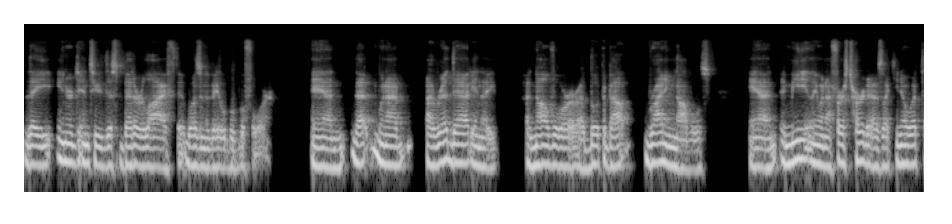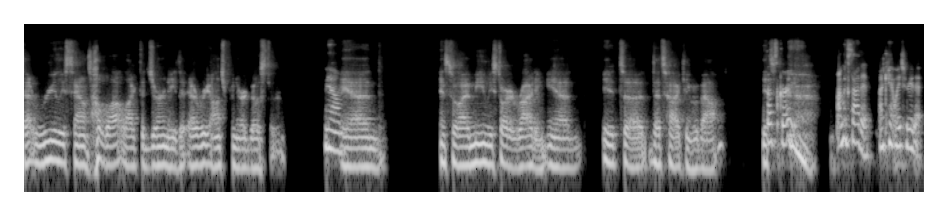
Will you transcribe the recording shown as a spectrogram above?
they entered into this better life that wasn't available before. And that when i i read that in a, a novel or a book about writing novels and immediately when i first heard it i was like you know what? That really sounds a lot like the journey that every entrepreneur goes through. Yeah. And and so i immediately started writing. And it uh, that's how it came about. It's, that's great. I'm excited. I can't wait to read it.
